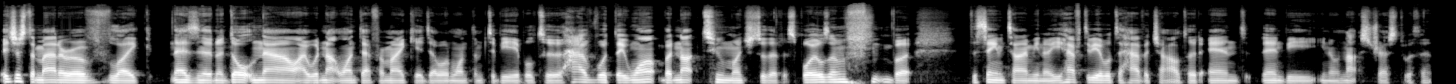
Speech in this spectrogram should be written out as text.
it's just a matter of like as an adult now, I would not want that for my kids. I would want them to be able to have what they want, but not too much so that it spoils them. but the same time, you know, you have to be able to have a childhood and then be, you know, not stressed with it.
